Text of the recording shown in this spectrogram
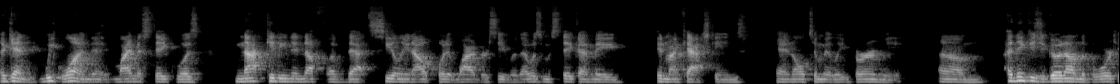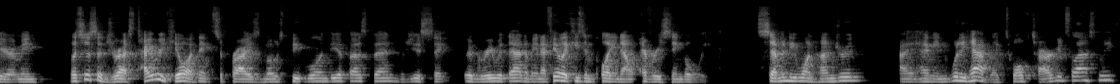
again week one eh, my mistake was not getting enough of that ceiling output at wide receiver. That was a mistake i made in my cash games and ultimately burned me. Um, i think as you go down the board here i mean let's just address Tyreek Hill. I think surprised most people in DFS. Ben, would you say agree with that? I mean, I feel like he's in play now every single week. Seventy one hundred. I, I mean, what did he have? Like 12 targets last week?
